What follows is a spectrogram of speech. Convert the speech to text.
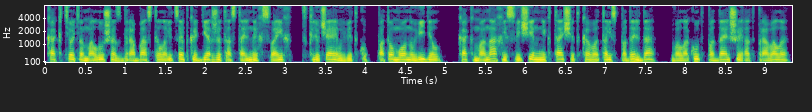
как тетя Малуша сгробастала и цепко держит остальных своих, включая увитку. Потом он увидел, как монах и священник тащат кого-то из-под льда, волокут подальше от провала,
